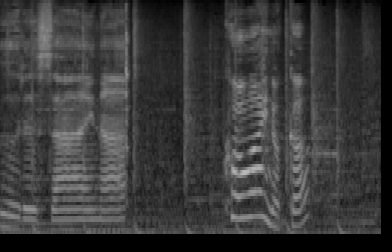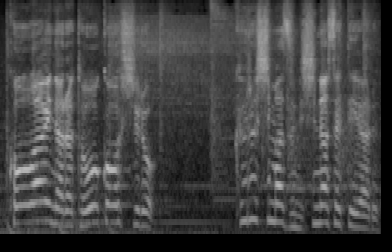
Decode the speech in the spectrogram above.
うるさいな。怖いのか？怖いなら投降しろ。苦しまずに死なせてやる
